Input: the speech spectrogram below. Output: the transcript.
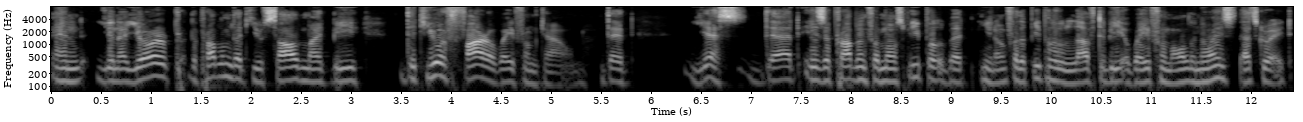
And you know, your the problem that you solve might be that you're far away from town. That yes, that is a problem for most people, but you know, for the people who love to be away from all the noise, that's great.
